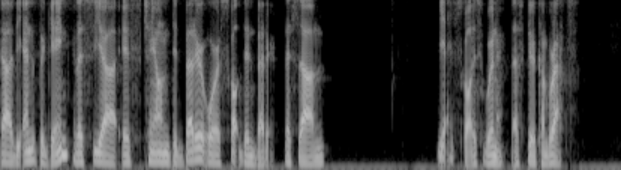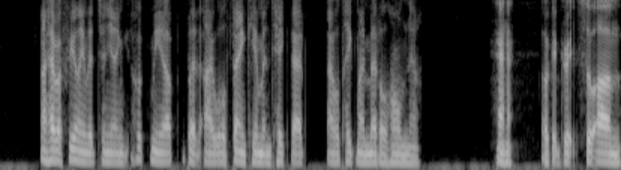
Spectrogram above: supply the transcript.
uh, the end of the game. Let's see uh, if Chenyang did better or Scott did better. Let's um, yeah, Scott is the winner. That's good. Congrats. I have a feeling that Yang hooked me up, but I will thank him and take that. I will take my medal home now. okay, great. So um,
